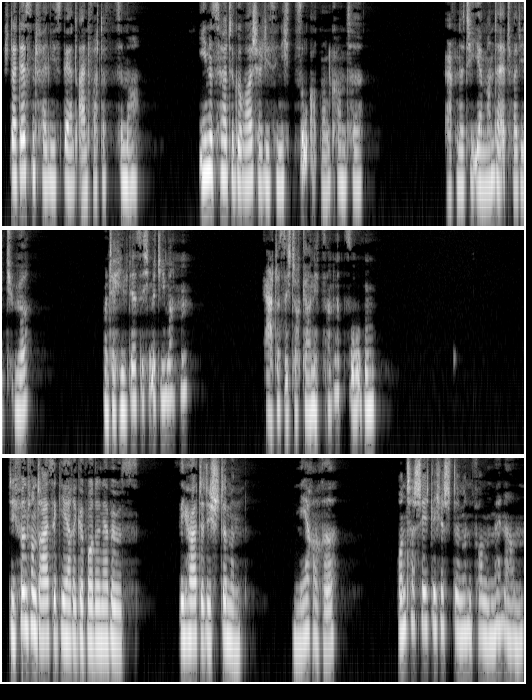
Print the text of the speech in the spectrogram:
Stattdessen verließ Bernd einfach das Zimmer. Ines hörte Geräusche, die sie nicht zuordnen konnte. Öffnete ihr Mann da etwa die Tür? Unterhielt er sich mit jemandem? Er hatte sich doch gar nichts angezogen. Die 35-Jährige wurde nervös. Sie hörte die Stimmen. Mehrere. Unterschiedliche Stimmen von Männern.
